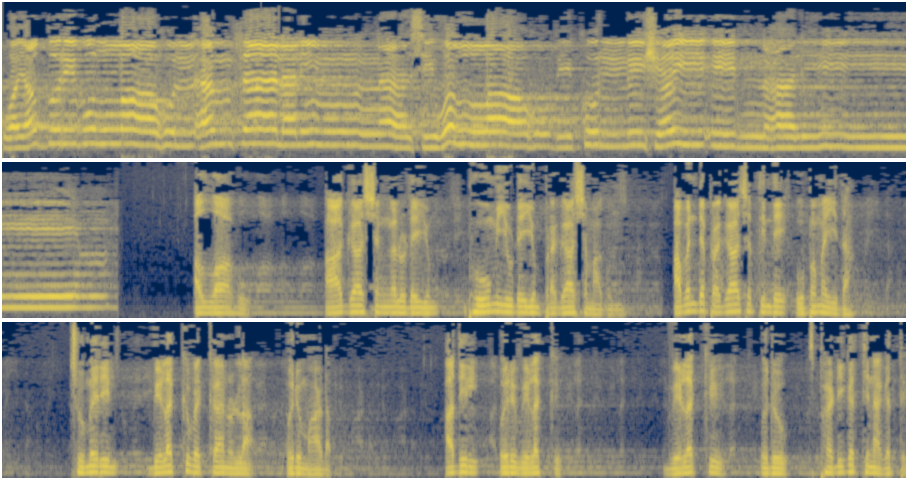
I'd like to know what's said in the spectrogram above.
ويضرب الله الأمثال للناس والله بكل شيء عليم അള്ളാഹു ആകാശങ്ങളുടെയും ഭൂമിയുടെയും പ്രകാശമാകുന്നു അവന്റെ പ്രകാശത്തിന്റെ ഉപമയിത ചുമരിൽ വിളക്ക് വെക്കാനുള്ള ഒരു മാടം അതിൽ ഒരു വിളക്ക് വിളക്ക് ഒരു സ്ഫടികത്തിനകത്ത്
